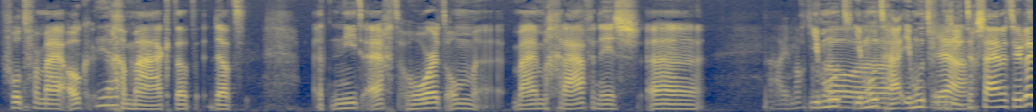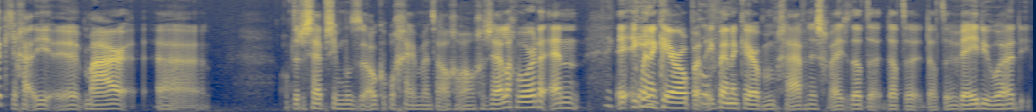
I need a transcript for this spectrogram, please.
voelt voor mij ook gemaakt dat, dat het niet echt hoort om bij een begrafenis... eh, Nou, je mag toch je, wel, moet, je, moet, eh, ha- je moet ja. verdrietig zijn natuurlijk. Je ga, je, eh, maar eh, op de receptie moet het ook op een gegeven moment wel gewoon gezellig worden. En Ik ben een keer op een, ik ben een keer op een begrafenis geweest dat de, dat de, dat de weduwe die,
